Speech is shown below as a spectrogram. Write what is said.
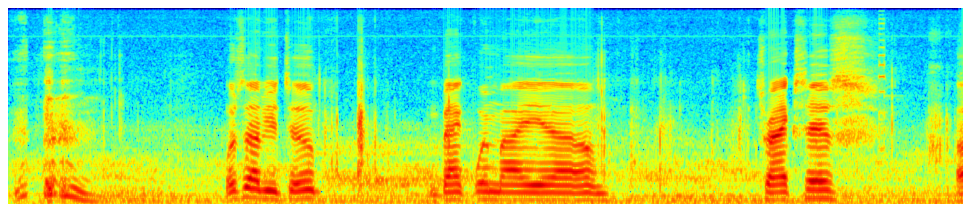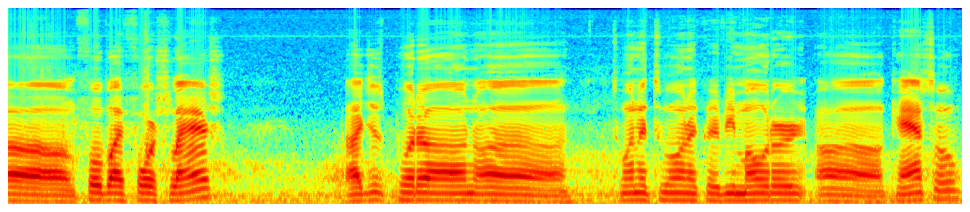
What's up YouTube? I'm back with my um, Traxxas um, 4x4 slash. I just put on a 2200 kV motor uh, Castle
